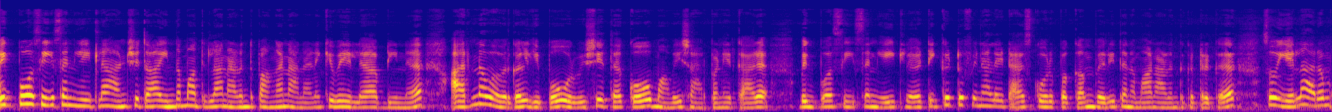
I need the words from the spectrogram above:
பிக் பாஸ் சீசன் எயிட்டில் அன்ஷிதா இந்த மாதிரிலாம் நடந்துப்பாங்க நான் நினைக்கவே இல்லை அப்படின்னு அர்ணவ் அவர்கள் இப்போது ஒரு விஷயத்த கோபமாகவே ஷேர் பண்ணியிருக்காரு. பிக் பாஸ் சீசன் எயிட்டில் டிக்கெட் டு ஃபினாலே டாஸ்க் ஒரு பக்கம் வெறித்தனமாக நடந்துக்கிட்டு இருக்கு. ஸோ எல்லாரும்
